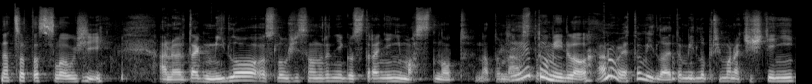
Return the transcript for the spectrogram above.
na co to slouží? Ano, tak mídlo slouží samozřejmě k odstranění mastnot na tom nástroji. je to mídlo? Ano, je to mídlo. Je to mídlo přímo na čištění,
